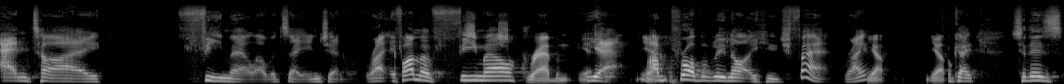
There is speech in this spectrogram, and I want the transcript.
anti female, I would say in general, right? If I'm a female, Just grab them. Yeah. yeah, Yeah. I'm probably not a huge fan, right? Yeah, Yep. Okay. So there's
